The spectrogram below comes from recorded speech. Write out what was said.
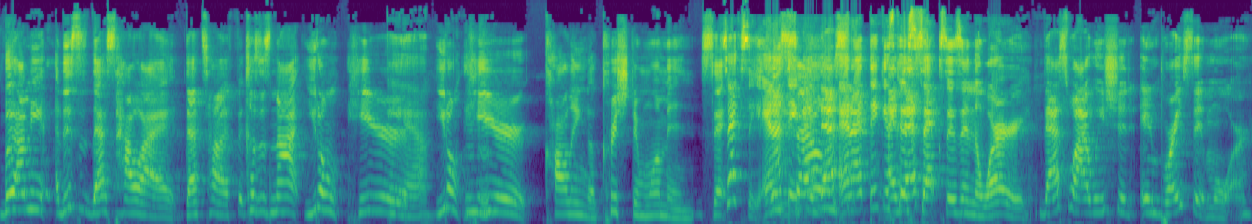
But I mean, this is that's how I that's how I because it's not you don't hear Yeah. you don't mm-hmm. hear calling a Christian woman sex, Sexy, and I think sounds- and, I think it's because sex is in the word. that's why we should embrace it more.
